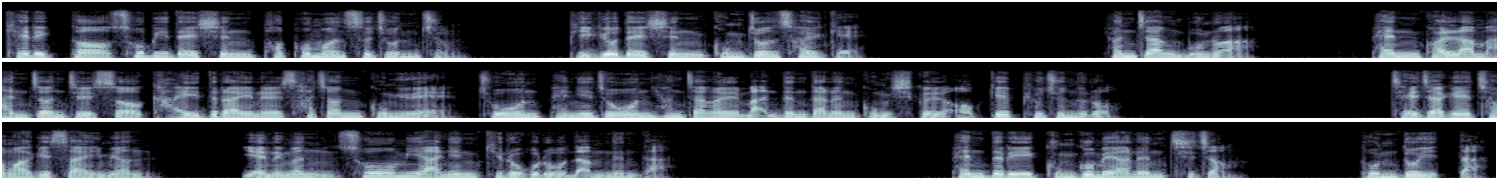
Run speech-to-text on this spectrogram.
캐릭터 소비 대신 퍼포먼스 존중, 비교 대신 공존 설계, 현장 문화, 팬 관람 안전 질서 가이드라인을 사전 공유해 좋은 팬이 좋은 현장을 만든다는 공식을 업계 표준으로 제작의 정확이 쌓이면 예능은 소음이 아닌 기록으로 남는다. 팬들이 궁금해하는 지점, 돈도 있다.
